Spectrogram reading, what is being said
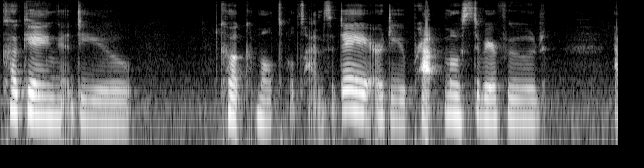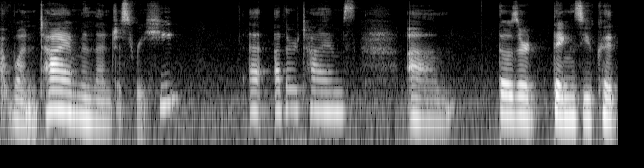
cooking. Do you cook multiple times a day or do you prep most of your food at one time and then just reheat at other times? Um, those are things you could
